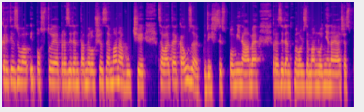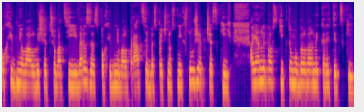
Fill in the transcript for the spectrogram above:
kritizoval i postoje prezidenta Miloše Zemana vůči celé té kauze. Když si vzpomínáme, prezident Miloš Zeman loni na jaře spochybňoval vyšetřovací verze, spochybňoval práci bezpečnostních služeb českých a Jan Lipavský k tomu byl velmi kritický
